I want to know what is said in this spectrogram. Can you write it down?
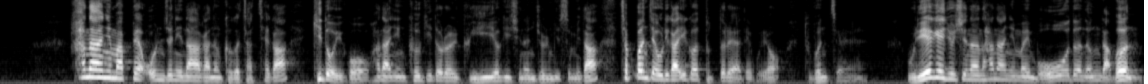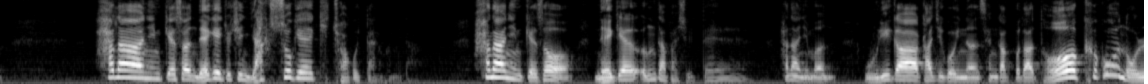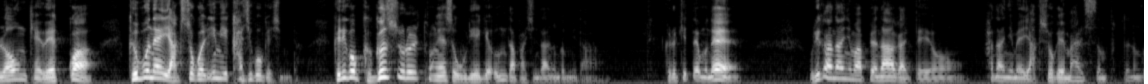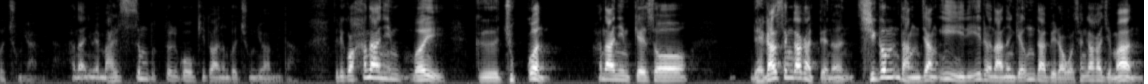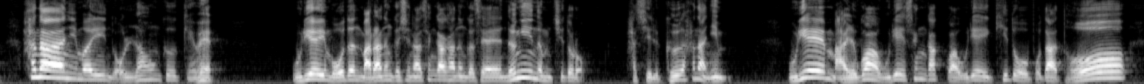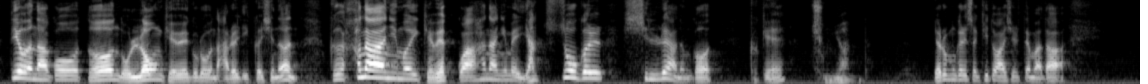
하나님 앞에 온전히 나아가는 그것 자체가 기도이고 하나님 그 기도를 귀히 여기시는 줄 믿습니다. 첫 번째 우리가 이것 붙들어야 되고요. 두 번째 우리에게 주시는 하나님의 모든 응답은 하나님께서 내게 주신 약속에 기초하고 있다는 겁니다. 하나님께서 내게 응답하실 때 하나님은 우리가 가지고 있는 생각보다 더 크고 놀라운 계획과 그분의 약속을 이미 가지고 계십니다. 그리고 그것을 통해서 우리에게 응답하신다는 겁니다. 그렇기 때문에 우리가 하나님 앞에 나아갈 때요. 하나님의 약속의 말씀 붙드는 거 중요합니다. 하나님의 말씀 붙들고 기도하는 거 중요합니다. 그리고 하나님의 그 주권 하나님께서 내가 생각할 때는 지금 당장 이 일이 일어나는 게 응답이라고 생각하지만 하나님의 놀라운 그 계획 우리의 모든 말하는 것이나 생각하는 것에 능이 넘치도록 하실 그 하나님 우리의 말과 우리의 생각과 우리의 기도보다 더 뛰어나고 더 놀라운 계획으로 나를 이끄시는 그 하나님의 계획과 하나님의 약속을 신뢰하는 것 그게 중요합니다. 여러분 그래서 기도하실 때마다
